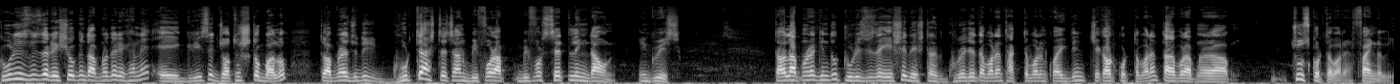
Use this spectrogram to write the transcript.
ট্যুরিস্ট ভিসা রেশিও কিন্তু আপনাদের এখানে, এই গ্রিসে যথেষ্ট ভালো। তো আপনারা যদি ঘুরতে আসতে চান before before settling down in Greece তাহলে আপনারা কিন্তু ট্যুরিস্ট ভিসা এসে দেশটা ঘুরে যেতে পারেন, থাকতে পারেন, কয়েকদিন চেক আউট করতে পারেন, তারপর আপনারা চুজ করতে পারেন ফাইনালি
